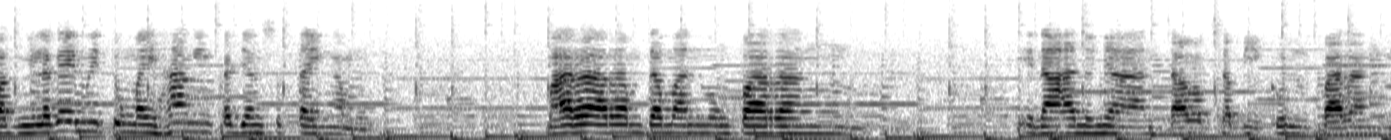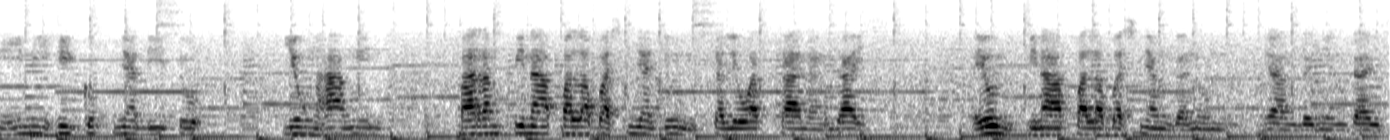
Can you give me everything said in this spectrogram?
pag nilagay mo itong may hangin ka dyan sa tainga mo, mararamdaman mong parang inaano niya ang tawag sa Bicol, parang hinihigop niya dito yung hangin. Parang pinapalabas niya dun kaliwat kanan guys. Ayun pinapalabas niyang ganun. Yan ganyan guys.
